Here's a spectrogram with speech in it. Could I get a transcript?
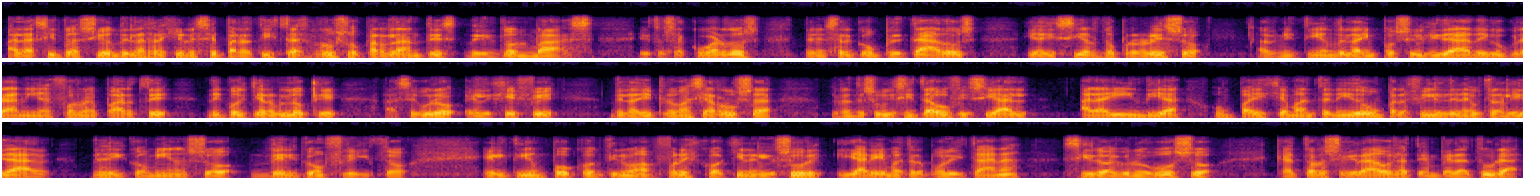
a la situación de las regiones separatistas ruso-parlantes del Donbass. Estos acuerdos deben ser completados y hay cierto progreso admitiendo la imposibilidad de que Ucrania forme parte de cualquier bloque, aseguró el jefe de la diplomacia rusa durante su visita oficial a la India, un país que ha mantenido un perfil de neutralidad desde el comienzo del conflicto. El tiempo continúa fresco aquí en el sur y área metropolitana, cielo algo nuboso, 14 grados la temperatura,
